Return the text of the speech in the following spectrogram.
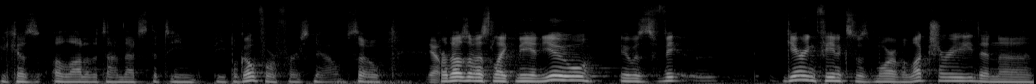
because a lot of the time that's the team people go for first now. So Yep. for those of us like me and you, it was gearing Phoenix was more of a luxury than a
